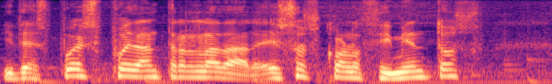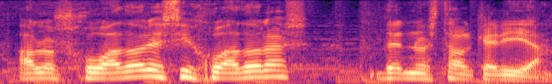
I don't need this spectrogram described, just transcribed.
y después puedan trasladar esos conocimientos a los jugadores y jugadoras de nuestra alquería.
